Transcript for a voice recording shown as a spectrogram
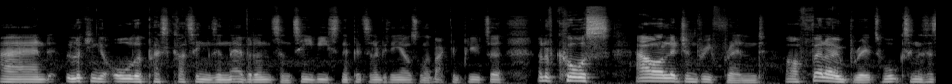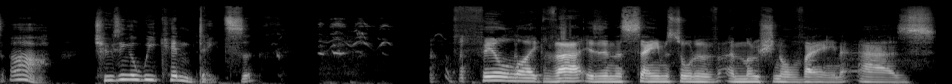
and looking at all the press cuttings and evidence and TV snippets and everything else on the Bat computer. And of course, our legendary friend, our fellow Brit, walks in and says, Ah, choosing a weekend date, sir. feel like that is in the same sort of emotional vein as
